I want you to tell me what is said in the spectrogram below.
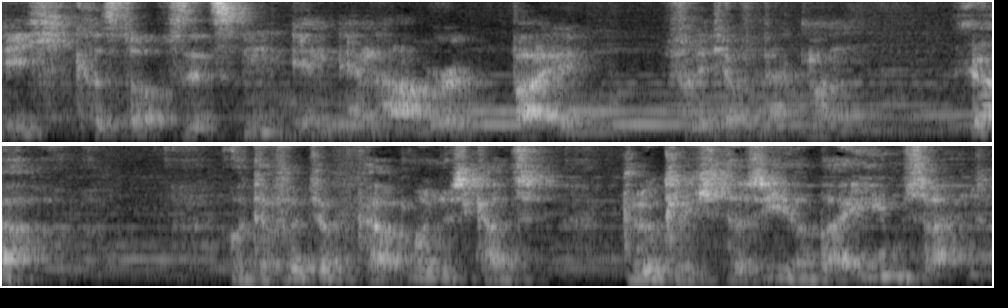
ich, Christoph, sitzen in Ann Arbor bei Fritjof Bergmann. ja. Und der Fritjof Bergmann ist ganz glücklich, dass ihr bei ihm seid.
